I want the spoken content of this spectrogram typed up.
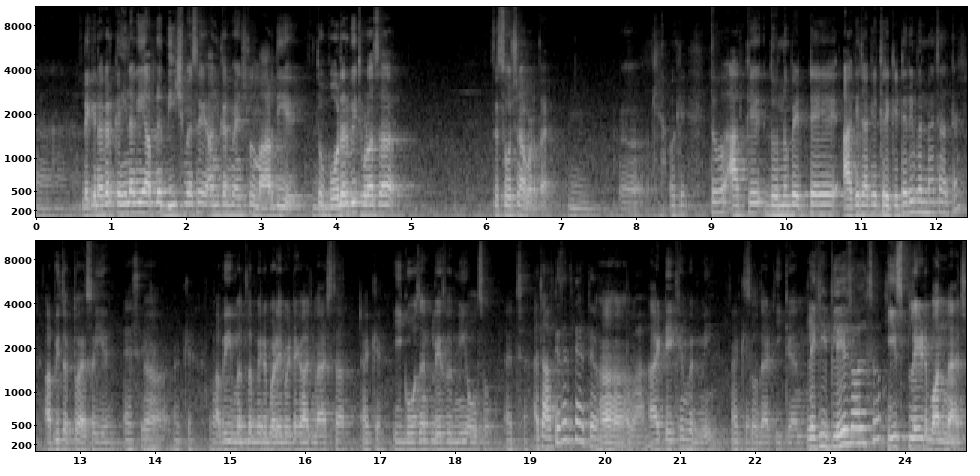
हाँ हाँ लेकिन अगर कहीं ना कहीं आपने बीच में से अनकन्वेंशनल मार दिए तो बॉलर भी थोड़ा सा से सोचना पड़ता है। हम्म। हाँ। ओके तो आपके दोनों बेटे आगे जाके क्रिकेटर ही बनना चाहते हैं? अभी तक तो ऐसा ही है। ऐसे हाँ। ओके अभी मतलब मेरे बड़े बेटे का आज मैच था। Okay he goes and plays with me also अच्छा। अच्छा आपके साथ खेलते हो? हाँ हाँ। I take him with me Okay. So that he can like he plays also he's played one match.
